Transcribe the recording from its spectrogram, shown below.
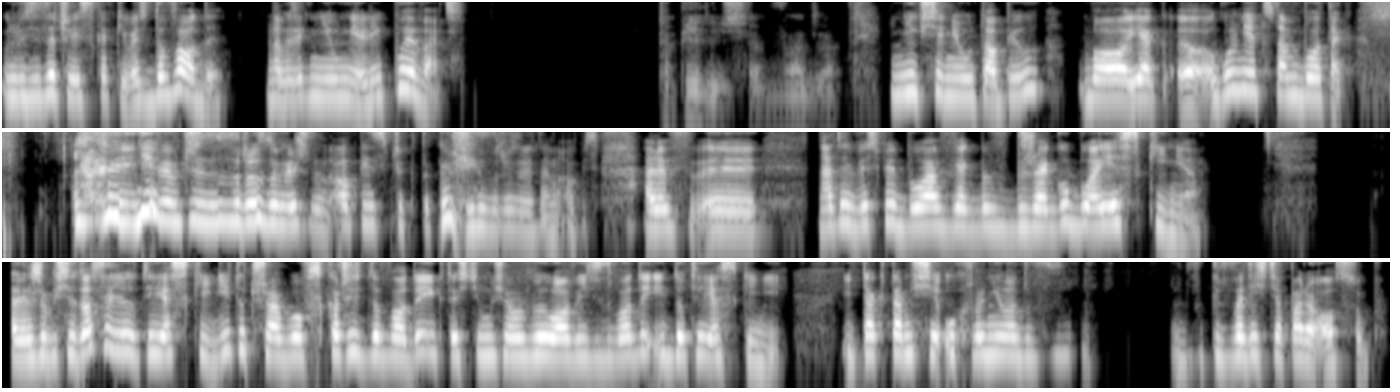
Ludzie zaczęli skakiwać do wody, nawet jak nie umieli pływać. Topili się w wodzie. Nikt się nie utopił, bo jak e, ogólnie to tam było tak. nie wiem, czy zrozumiesz ten opis, czy ktokolwiek zrozumie ten opis, ale w, y, na tej wyspie była jakby w brzegu była jaskinia. Ale żeby się dostać do tej jaskini, to trzeba było wskoczyć do wody i ktoś ci musiał wyłowić z wody i do tej jaskini. I tak tam się uchroniło dwadzieścia parę osób,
